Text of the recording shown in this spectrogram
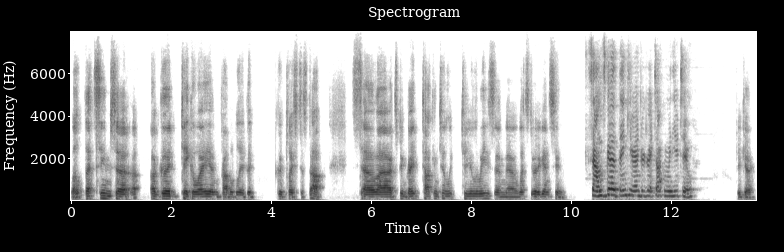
Well, that seems a, a good takeaway and probably a good good place to stop. So uh, it's been great talking to to you, Louise, and uh, let's do it again soon. Sounds good. Thank you, Andrew. Great talking with you too. Take care.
